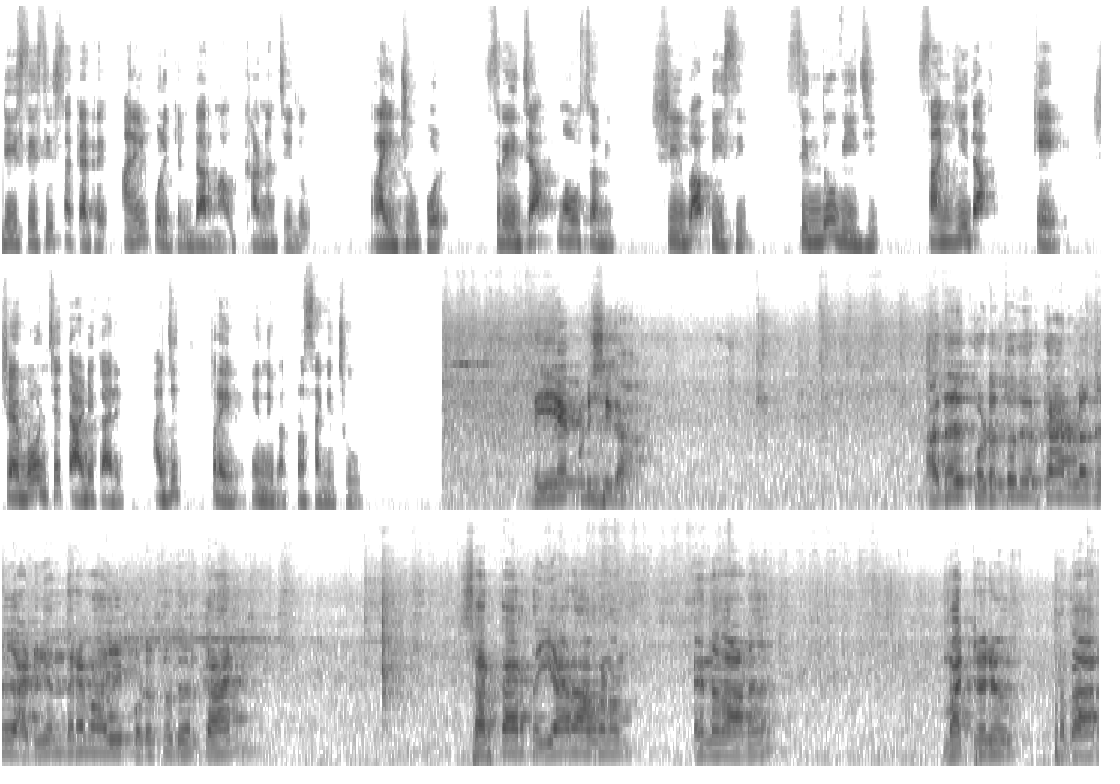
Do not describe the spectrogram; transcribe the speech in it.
D C C secretary Anil Pulikkal ധർണ ഉദ്ഘാടനം ചെയ്തു. Raiju Paul Sreeja Mousami Sheeba P C Sindhu V G Sangeetha K Shebon J Thadikkaran Ajith Prem എന്നിവർ പ്രസംഗിച്ചു. ഡി എ കുടിശ്ശിക. അത് കൊടുത്തു തീർക്കാനുള്ളത് അടിയന്തരമായി കൊടുത്തു തീർക്കാൻ സർക്കാർ തയ്യാറാവണം എന്നതാണ് മറ്റൊരു പ്രധാന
